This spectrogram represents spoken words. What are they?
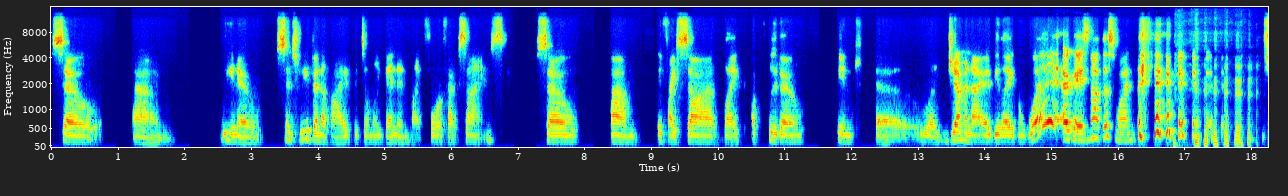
So, um, you know, since we've been alive, it's only been in like four or five signs. So, um, if I saw like a Pluto in uh, like Gemini, I'd be like, what? Okay, it's not this one.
